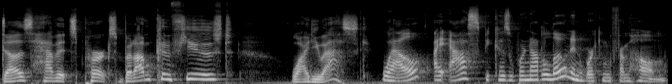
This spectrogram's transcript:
does have its perks, but I'm confused. Why do you ask? Well, I ask because we're not alone in working from home.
